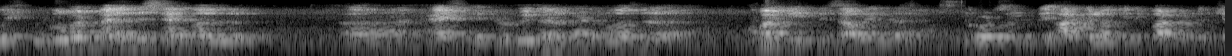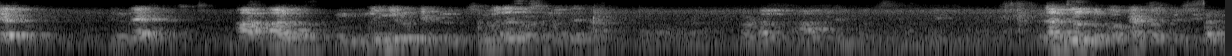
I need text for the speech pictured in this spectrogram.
we, could not develop this temple, uh, as it should be done, madam was, uh, working this hour in the roads and the archaeology department వచ్చారు. In that, ఆ, మీ- మీరు సంబంధం వస్తున్నది, సార్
